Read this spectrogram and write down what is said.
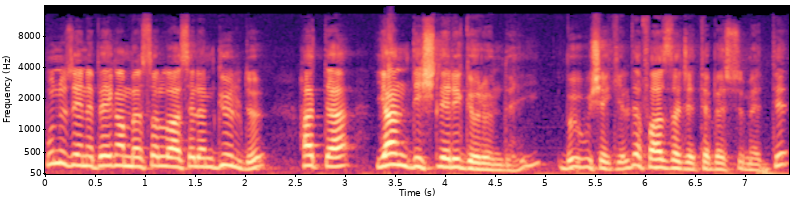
Bunun üzerine Peygamber sallallahu aleyhi ve sellem güldü. Hatta yan dişleri göründü. Bu, bu şekilde fazlaca tebessüm etti.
